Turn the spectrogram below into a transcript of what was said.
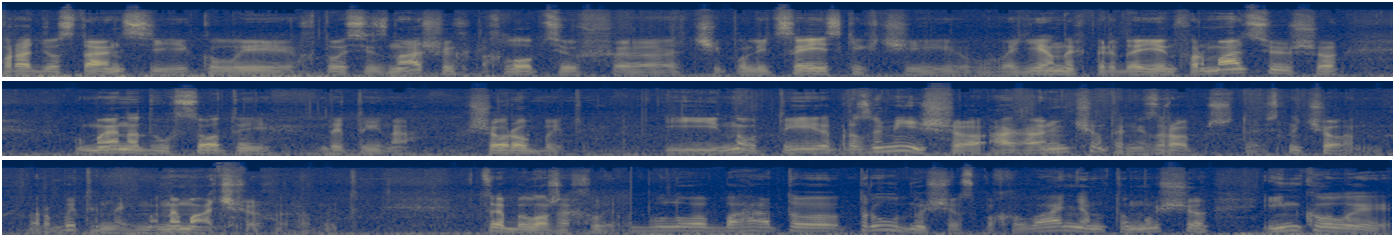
в радіостанції, коли хтось із наших хлопців, е, чи поліцейських, чи воєнних передає інформацію, що у мене 200-й дитина. Що робити? І ну ти розумієш, що а, а нічого ти не зробиш. Тобто нічого робити не, нема чого робити. Це було жахливо. Було багато труднощів з похованням, тому що інколи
